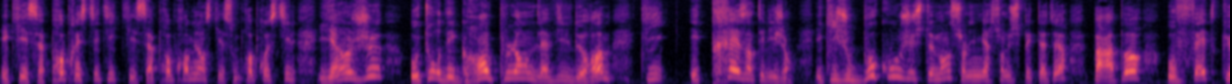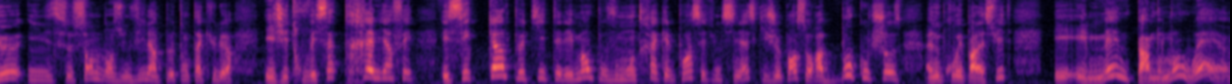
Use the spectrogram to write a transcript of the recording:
et qui ait sa propre esthétique, qui ait sa propre ambiance, qui ait son propre style. Il y a un jeu autour des grands plans de la ville de Rome qui est très intelligent et qui joue beaucoup justement sur l'immersion du spectateur par rapport au fait qu'il se sente dans une ville un peu tentaculaire. Et j'ai trouvé ça très bien fait. Et c'est qu'un petit élément pour vous montrer à quel point c'est une cinéaste qui, je pense, aura beaucoup de choses à nous prouver par la suite. Et, même par moments, ouais, euh,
